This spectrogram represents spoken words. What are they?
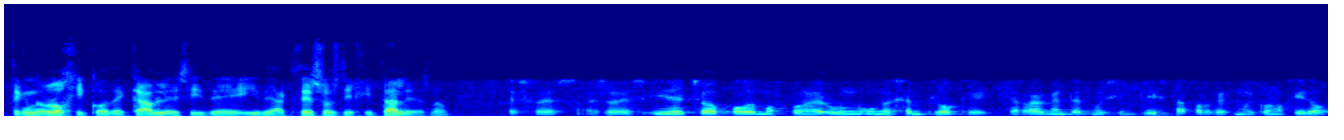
tecnológico, de cables y de, y de accesos digitales, ¿no? Eso es, eso es. Y de hecho podemos poner un, ejemplo que, realmente es muy simplista porque es muy conocido,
